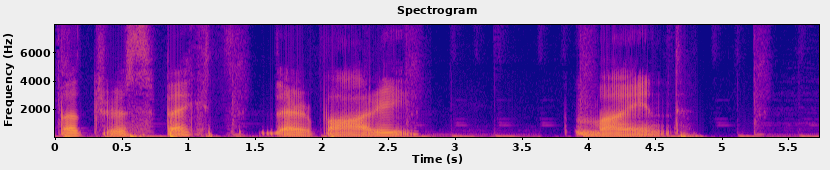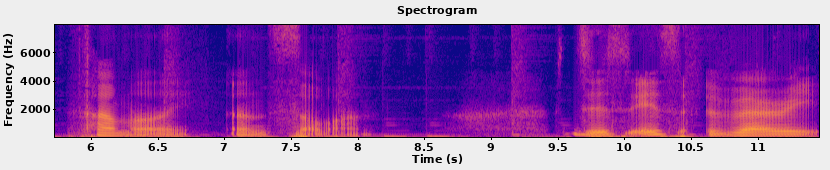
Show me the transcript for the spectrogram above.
but respect their body, mind, family, and so on. This is very,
